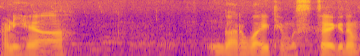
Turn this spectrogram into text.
आणि ह्या गारवा इथे मस्त आहे एकदम.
